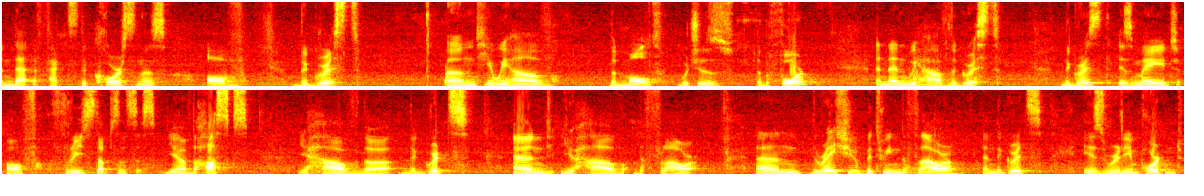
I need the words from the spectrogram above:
and that affects the coarseness of the grist. And here we have the malt, which is the before, and then we have the grist. The grist is made of three substances. You have the husks, you have the, the grits, and you have the flour. And the ratio between the flour and the grits is really important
